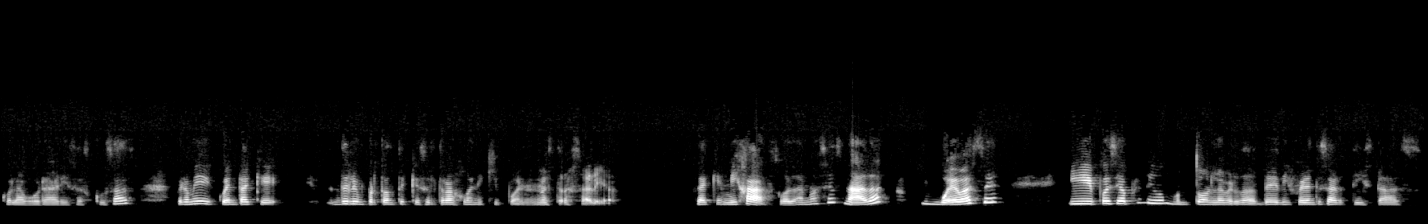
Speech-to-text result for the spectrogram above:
colaborar y esas cosas, pero me di cuenta que de lo importante que es el trabajo en equipo en nuestras áreas. O sea que, mija, sola no haces nada, muévase y pues he aprendido un montón, la verdad, de diferentes artistas.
